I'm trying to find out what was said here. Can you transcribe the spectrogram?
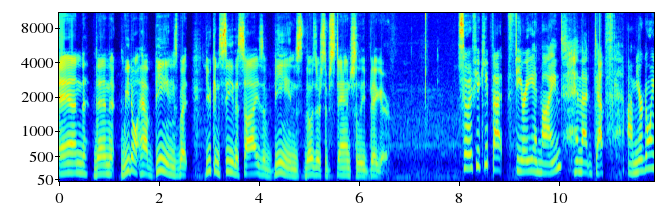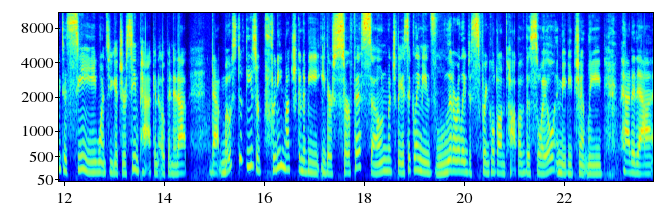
And then we don't have beans, but you can see the size of beans, those are substantially bigger. So if you keep that theory in mind and that depth, um, you're going to see once you get your seed pack and open it up that most of these are pretty much going to be either surface sown, which basically means literally just sprinkled on top of the soil and maybe gently patted at,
